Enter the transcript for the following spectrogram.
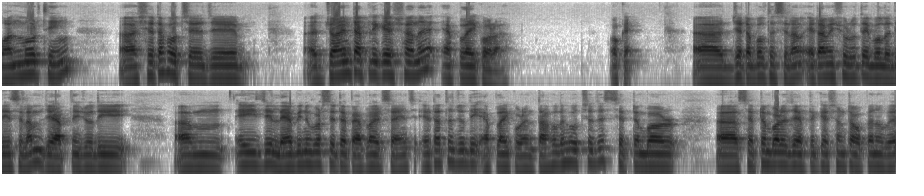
one more thing সেটা হচ্ছে যে জয়েন্ট অ্যাপ্লিকেশানে অ্যাপ্লাই করা ওকে যেটা বলতেছিলাম, এটা আমি শুরুতেই বলে দিয়েছিলাম যে আপনি যদি এই যে ল্যাব ইউনিভার্সিটি অ্যাপ্লাইড সায়েন্স এটাতে যদি অ্যাপ্লাই করেন, তাহলে হচ্ছে যে সেপ্টেম্বর সেপ্টেম্বরে যে অ্যাপ্লিকেশনটা ওপেন হবে,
